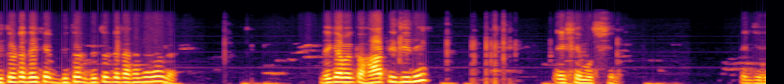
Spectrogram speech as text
ভিতরটা দেখে ভিতর ভিতরটা দেখানো যাবে না? দেখি আমি একটু হাতই দিইনি। এই সেই মসজিদ। এই যে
